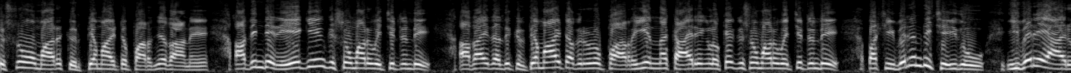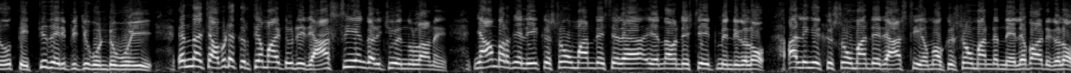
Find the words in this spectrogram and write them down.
കൃഷ്ണകുമാർ കൃത്യമായിട്ട് പറഞ്ഞതാണ്. അതിന്റെ രേഖയും കൃഷ്ണകുമാർ വെച്ചിട്ടുണ്ട്. അതായത് അത് കൃത്യമായിട്ട് അവരോട് പറയുന്ന കാര്യങ്ങളൊക്കെ കൃഷ്ണകുമാർ വെച്ചിട്ടുണ്ട്. പക്ഷെ ഇവരെന്ത് ചെയ്തു? ഇവരെ ആരോ തെറ്റിദ്ധരിപ്പിച്ച് കൊണ്ടുപോയി. എന്താ വെച്ചാൽ അവിടെ കൃത്യമായിട്ടൊരു രാഷ്ട്രീയം കളിച്ചു എന്നുള്ളതാണ്. ഞാൻ പറഞ്ഞല്ലേ കൃഷ്ണകുമാറിന്റെ ചില എന്നവന്റെ സ്റ്റേറ്റ്മെന്റുകളോ അല്ലെങ്കിൽ കൃഷ്ണകുമാറിന്റെ രാഷ്ട്രീയമോ കൃഷ്ണകുമാറിന്റെ നിലപാടുകളോ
